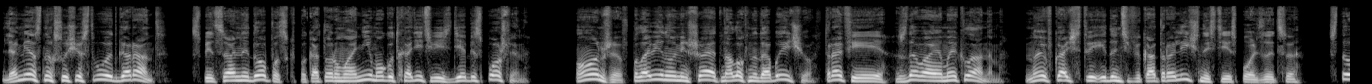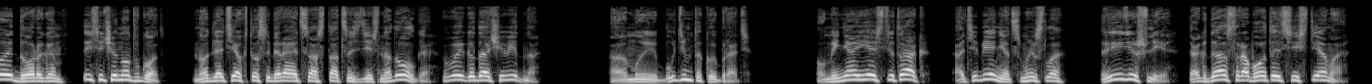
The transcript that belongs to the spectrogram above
Для местных существует гарант, специальный допуск, по которому они могут ходить везде без пошлин. Он же в половину уменьшает налог на добычу, трофеи, сдаваемые кланом, но и в качестве идентификатора личности используется. Стоит дорого, тысяча нот в год. Но для тех, кто собирается остаться здесь надолго, выгода очевидна. А мы будем такой брать? У меня есть и так, а тебе нет смысла. Видишь ли, тогда сработает система.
